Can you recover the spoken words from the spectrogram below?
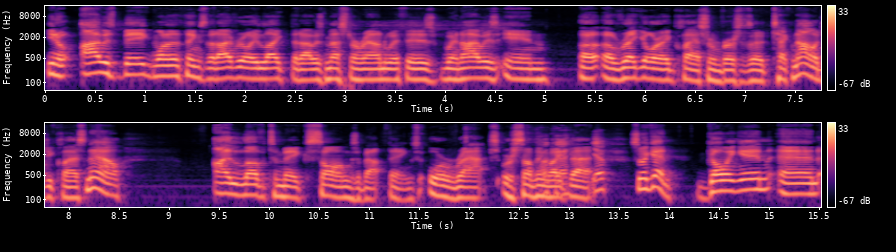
you know, I was big. One of the things that I really liked that I was messing around with is when I was in a, a regular ed classroom versus a technology class now, I love to make songs about things or raps or something like that. yep. So again, going in and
